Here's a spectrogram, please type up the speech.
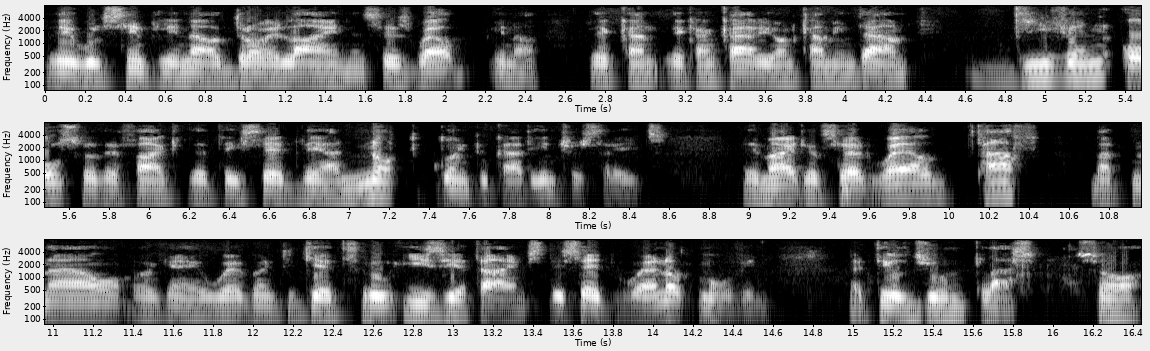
they will simply now draw a line and says, well, you know, they can they can carry on coming down. Given also the fact that they said they are not going to cut interest rates, they might have said, well, tough, but now okay, we're going to get through easier times. They said we're not moving until June plus. So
